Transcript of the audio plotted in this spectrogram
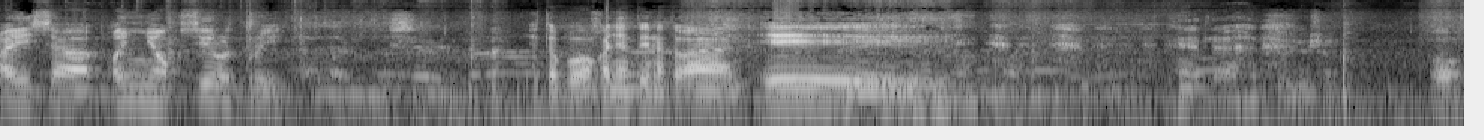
ay sa Onyok03. Ito po ang kanyang tinatuan. Eh. oh.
